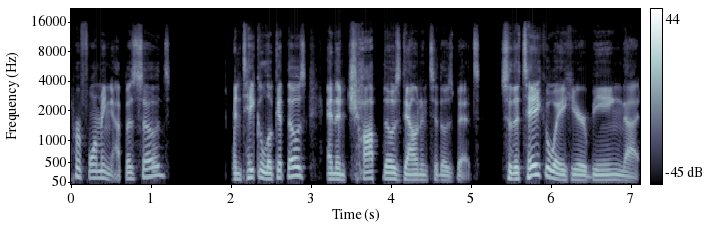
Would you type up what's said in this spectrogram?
performing episodes, and take a look at those and then chop those down into those bits. So, the takeaway here being that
